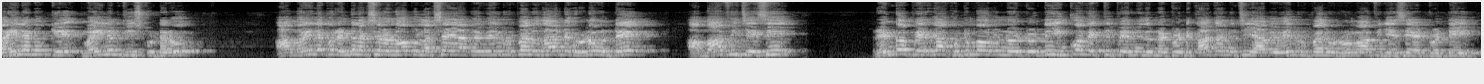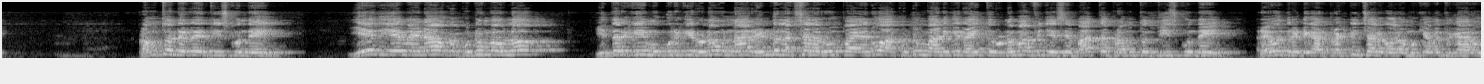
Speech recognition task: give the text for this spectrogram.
మహిళను కే మహిళను తీసుకుంటారు. ఆ మహిళకు రెండు లక్షల లోపు లక్ష యాభై వేల రూపాయలు ఉదాహరణకు రుణం ఉంటే ఆ మాఫీ చేసి రెండో పేరుగా కుటుంబంలో ఉన్నటువంటి ఇంకో వ్యక్తి పేరు మీద ఉన్నటువంటి ఖాతా నుంచి యాభై వేల రూపాయలు రుణమాఫీ చేసేటువంటి ప్రభుత్వం నిర్ణయం తీసుకుంది. ఏది ఏమైనా ఒక కుటుంబంలో ఇద్దరికి ముగ్గురికి రుణం ఉన్న రెండు లక్షల రూపాయలు ఆ కుటుంబానికి రైతు రుణమాఫీ చేసే బాధ్యత ప్రభుత్వం తీసుకుంది. రేవంత్ రెడ్డి గారు ప్రకటించారు గౌరవ ముఖ్యమంత్రి గారు.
